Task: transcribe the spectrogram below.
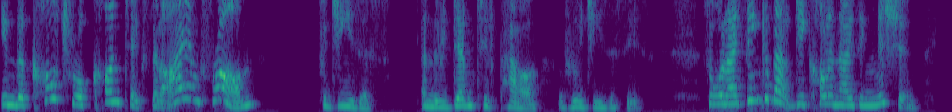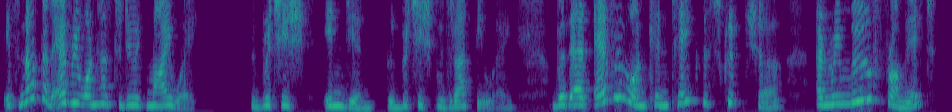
in the cultural context that I am from for Jesus and the redemptive power of who Jesus is? So when I think about decolonizing mission, it's not that everyone has to do it my way, the British Indian, the British Gujarati way, but that everyone can take the scripture and remove from it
